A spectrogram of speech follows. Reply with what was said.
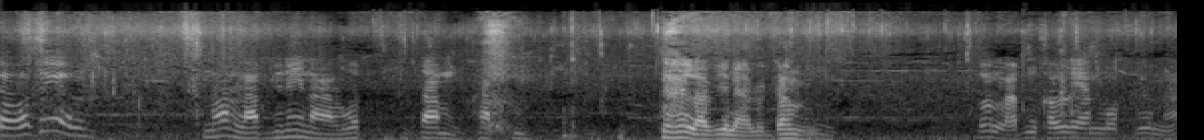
ดอกเต้ นอนหลับอยู่ในหนารถดำครับนอนหลับอยู่หนารถดำนอนหลับเขาแลนรถอยู่นะ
